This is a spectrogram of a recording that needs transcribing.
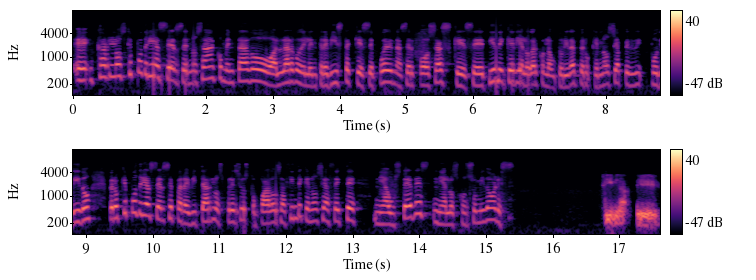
Eh, Carlos, ¿qué podría hacerse? Nos ha comentado a lo largo de la entrevista que se pueden hacer cosas, que se tiene que dialogar con la autoridad, pero que no se ha podido. Pero ¿qué podría hacerse para evitar los precios topados a fin de que no se afecte ni a ustedes ni a los consumidores? Sí, mira, eh,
